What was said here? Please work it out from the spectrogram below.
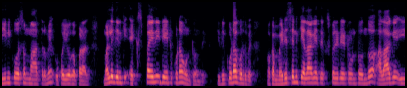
దీనికోసం మాత్రమే ఉపయోగపడాలి. మళ్ళీ దీనికి ఎక్స్పైరీ డేట్ కూడా ఉంటుంది. ఇది కూడా గుర్తుపె ఒక మెడిసిన్కి ఎలాగైతే ఎక్స్పైరీ డేట్ ఉంటుందో అలాగే ఈ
